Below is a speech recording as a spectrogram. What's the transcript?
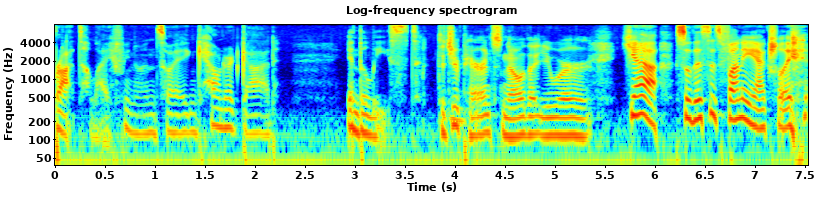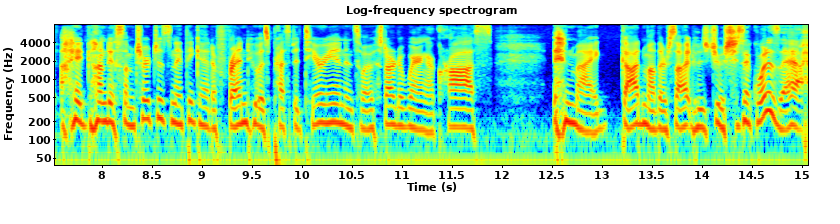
brought to life, you know, and so I encountered God in the least. Did your parents know that you were? Yeah. So this is funny, actually. I had gone to some churches, and I think I had a friend who was Presbyterian, and so I started wearing a cross. And my godmother saw it, who's Jewish. She's like, "What is that?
